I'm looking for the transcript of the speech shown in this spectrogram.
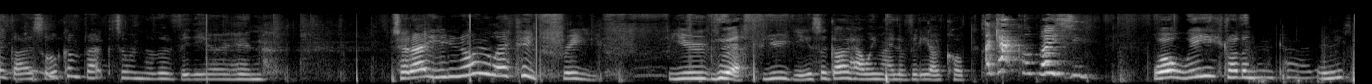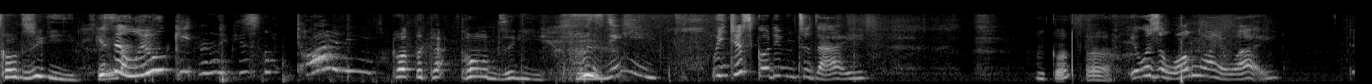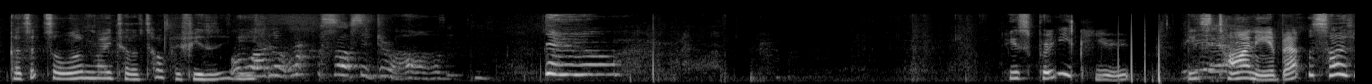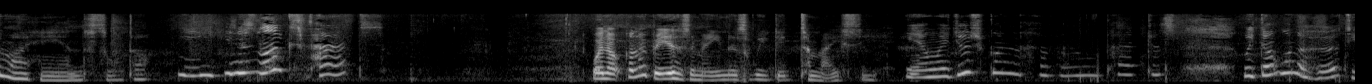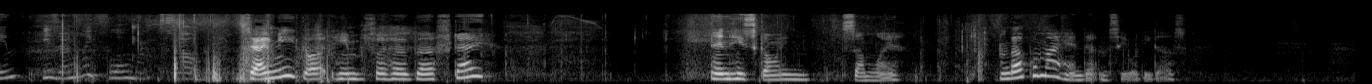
Hey guys, welcome back to another video and today, you know like a few, few, yeah, few years ago how we made a video called A cat called Macey. Well, we got a new cat and he's called Ziggy. He's a little kitten. He's so tiny. Got the cat called Ziggy. Ziggy. We just got him today. I got uh, It was a long way away. Because it's a long way to the top if you're Oh, I don't like the sausage roll. He's pretty cute. He's tiny, about the size of my hand, sorta. He just likes pets. We're not gonna be as mean as we did to Macey. Yeah, we're just gonna have a little we don't want to hurt him. He's only four months. Jaimie got him for her birthday. And he's going somewhere. I'm going to put my hand out and see what he does.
